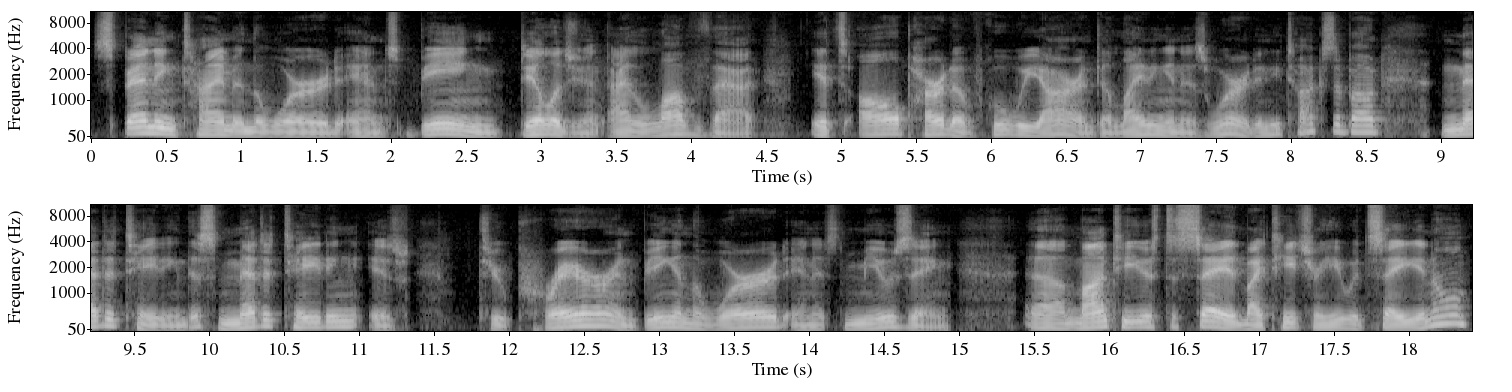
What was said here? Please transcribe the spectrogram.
spending time in the Word and being diligent. I love that. It's all part of who we are and delighting in His Word. And He talks about meditating. This meditating is through prayer and being in the Word, and it's musing. Uh, Monty used to say, my teacher, he would say, you know,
